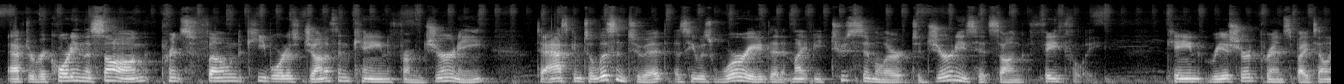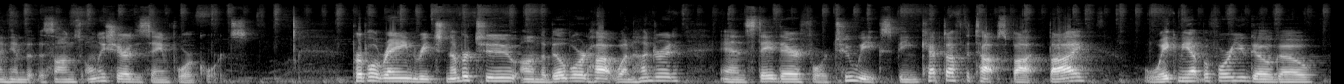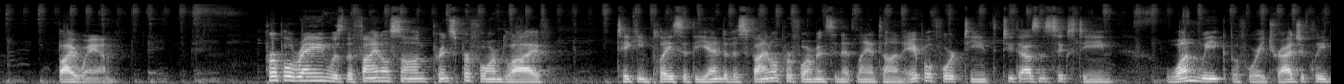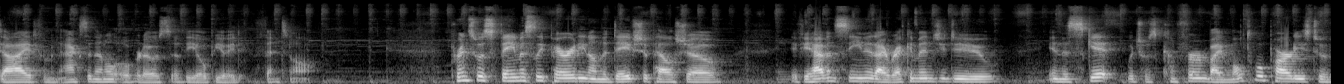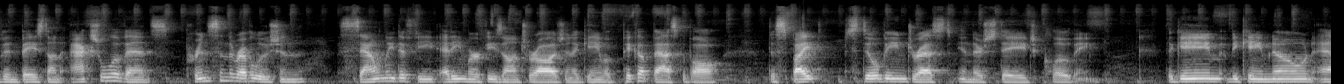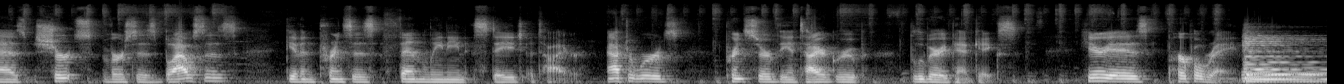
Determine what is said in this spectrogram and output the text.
After recording the song, Prince phoned keyboardist Jonathan Cain from Journey to ask him to listen to it as he was worried that it might be too similar to Journey's hit song Faithfully. Cain reassured Prince by telling him that the songs only shared the same four chords. Purple Rain reached number two on the Billboard Hot 100 and stayed there for two weeks, being kept off the top spot by Wake Me Up Before You Go Go by Wham. Purple Rain was the final song Prince performed live, taking place at the end of his final performance in Atlanta on April 14, 2016 one week before he tragically died from an accidental overdose of the opioid fentanyl. Prince was famously parodied on The Dave Chappelle Show. If you haven't seen it, I recommend you do. In the skit, which was confirmed by multiple parties to have been based on actual events, Prince and the Revolution soundly defeat Eddie Murphy's entourage in a game of pickup basketball, despite still being dressed in their stage clothing. The game became known as Shirts versus Blouses, given Prince's femme leaning stage attire. Afterwards, Prince served the entire group blueberry pancakes. Here is Purple Rain.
